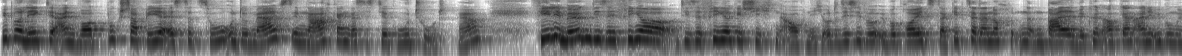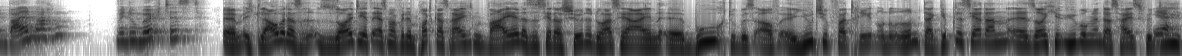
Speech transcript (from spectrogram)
überleg dir ein Wort, buchstabier es dazu und du merkst im Nachgang, dass es dir gut tut. Ja? Viele mögen diese Finger, diese Fingergeschichten auch nicht oder diese überkreuzt. Da gibt's ja dann noch einen Ball. Wir können auch gerne eine Übung mit dem Ball machen wenn du möchtest. Ähm, ich glaube, das sollte jetzt erstmal für den Podcast reichen, weil das ist ja das Schöne, du hast ja ein äh, Buch, du bist auf äh, YouTube vertreten und und und. Da gibt es ja dann äh, solche Übungen. Das heißt, für ja. die,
